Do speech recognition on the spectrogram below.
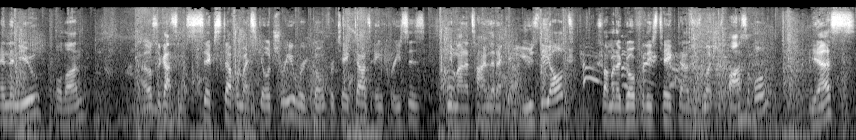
And then you, hold on. I also got some sick stuff in my skill tree where going for takedowns increases the amount of time that I can use the ult. So I'm gonna go for these takedowns as much as possible. Yes.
